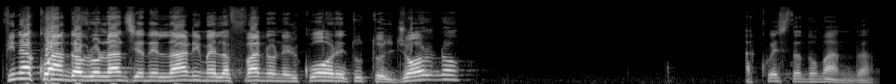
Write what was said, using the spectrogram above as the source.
Fino a quando avrò l'ansia nell'anima e l'affanno nel cuore tutto il giorno? A questa domanda,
